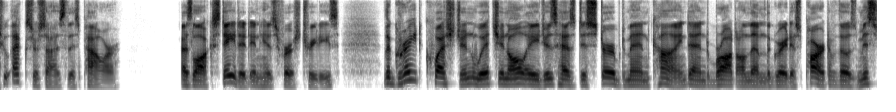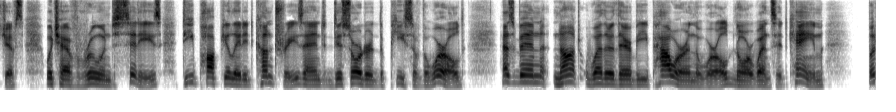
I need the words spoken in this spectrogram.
to exercise this power. As Locke stated in his first treatise, the great question which in all ages has disturbed mankind and brought on them the greatest part of those mischiefs which have ruined cities, depopulated countries, and disordered the peace of the world, has been not whether there be power in the world nor whence it came, but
